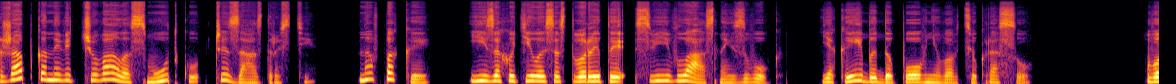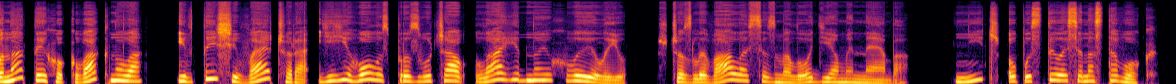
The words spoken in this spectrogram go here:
жабка не відчувала смутку чи заздрості. Навпаки, їй захотілося створити свій власний звук, який би доповнював цю красу. Вона тихо квакнула, і в тиші вечора її голос прозвучав лагідною хвилею, що зливалася з мелодіями неба. Ніч опустилася на ставок,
